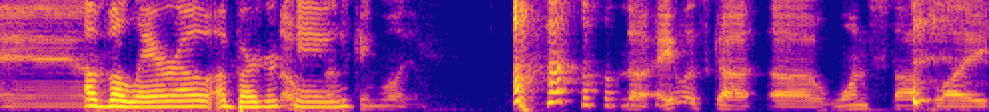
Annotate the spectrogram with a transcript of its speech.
and A Valero, a Burger Nope, King. That's King William. No, Aylett's got uh one stoplight,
